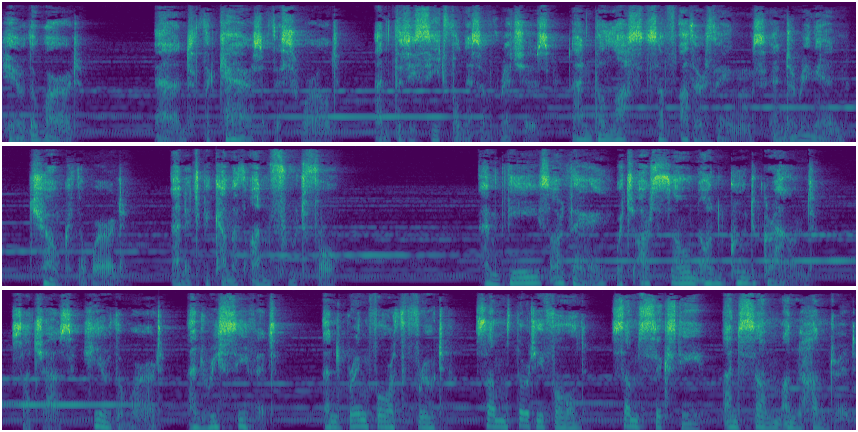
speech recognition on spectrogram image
hear the word, and the cares of this world, and the deceitfulness of riches, and the lusts of other things entering in, choke the word, and it becometh unfruitful. And these are they which are sown on good ground, such as hear the word, and receive it, and bring forth fruit, some thirtyfold, some sixty, and some an hundred.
